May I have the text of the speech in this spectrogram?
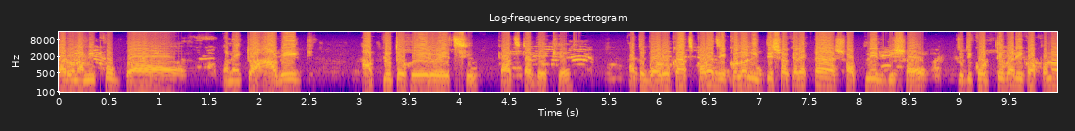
কারণ আমি খুব মানে একটু আবেগ আপ্লুত হয়ে রয়েছি কাজটা দেখে। এত বড় কাজ করা যে কোনো নির্দেশকের একটা স্বপ্নের বিষয়। যদি করতে পারি কখনো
